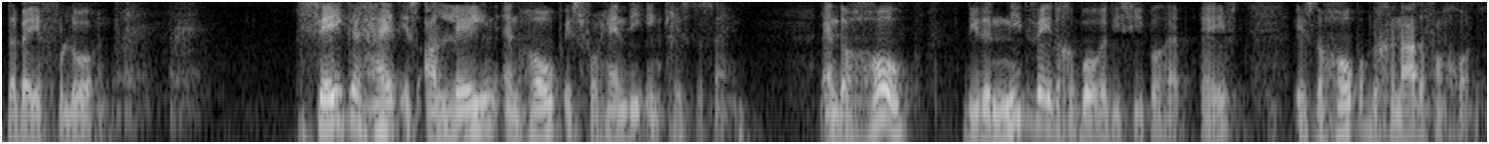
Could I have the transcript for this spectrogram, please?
dan ben je verloren. Zekerheid is alleen en hoop is voor hen die in Christus zijn. En de hoop die de niet wedergeboren discipel heeft, is de hoop op de genade van God.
